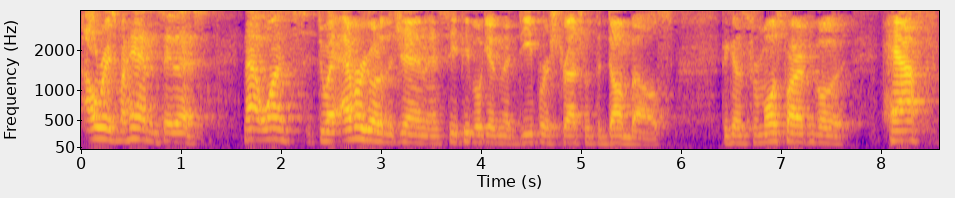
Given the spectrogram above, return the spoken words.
I'll raise my hand and say this, not once do I ever go to the gym and see people getting a deeper stretch with the dumbbells. Because for most part, people half,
